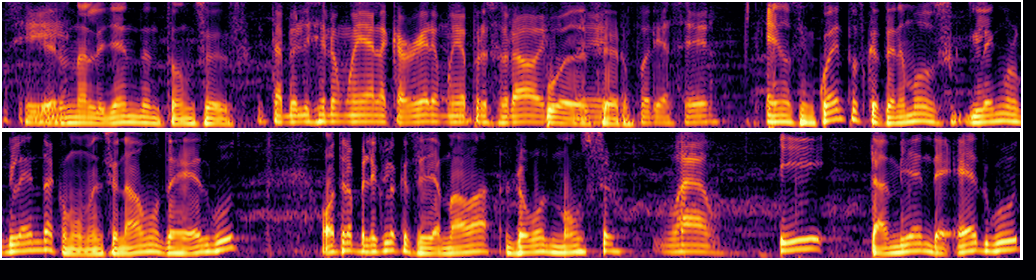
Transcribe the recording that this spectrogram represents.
Sí. era una leyenda, entonces. Y También lo hicieron muy a la carrera, muy apresurado. no Puede sé, ser. no podría ser. En los 50 que tenemos Glenn or Glenda, como mencionábamos, de Ed Wood. Otra película que se llamaba Robot Monster. Wow. Y también de Ed Wood,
